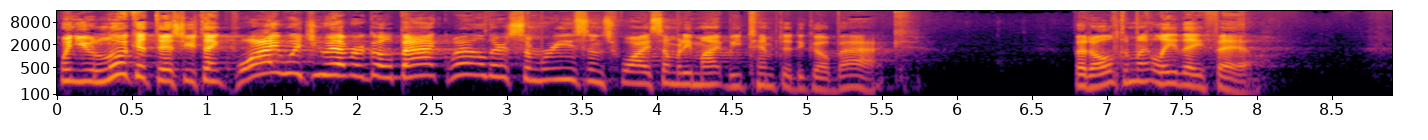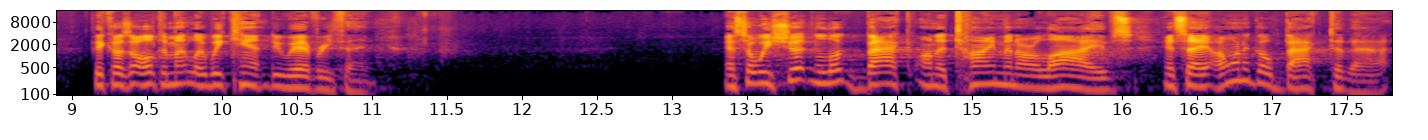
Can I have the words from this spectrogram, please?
when you look at this, you think, why would you ever go back? Well, there's some reasons why somebody might be tempted to go back. But ultimately they fail. Because ultimately we can't do everything. And so we shouldn't look back on a time in our lives and say, I want to go back to that.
